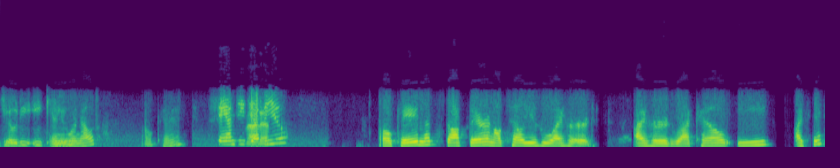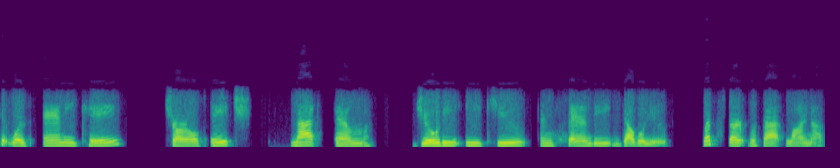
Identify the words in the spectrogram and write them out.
Jody EQ. Anyone else? Okay. Sandy W. Okay, let's stop there and I'll tell you who I heard. I heard Raquel E. I think it was Annie K. Charles H. Matt M. Jody EQ, and Sandy W. Let's start with that lineup.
